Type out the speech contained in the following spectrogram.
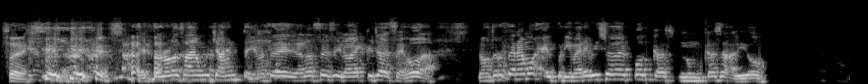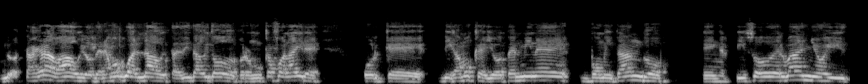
sí, Esto no lo sabe mucha gente, yo no sé, yo no sé si lo has escuchado, se joda. Nosotros tenemos el primer episodio del podcast, nunca salió. No, está grabado y lo tenemos guardado, está editado y todo, pero nunca fue al aire porque digamos que yo terminé vomitando en el piso del baño y,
